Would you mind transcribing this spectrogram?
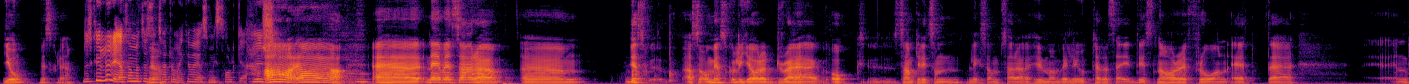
Jo, det skulle jag. Du skulle det? Jag har för mig att du sa Ja. tvärtom, det kan vara jag som misstolkar. Hur, Ah, ja, ja, ja. Eh, nej men så här. ehm, jag sk- alltså om jag skulle göra drag och samtidigt som liksom så här hur man väljer att uppträda sig. Det är snarare från ett eh, en, eh,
